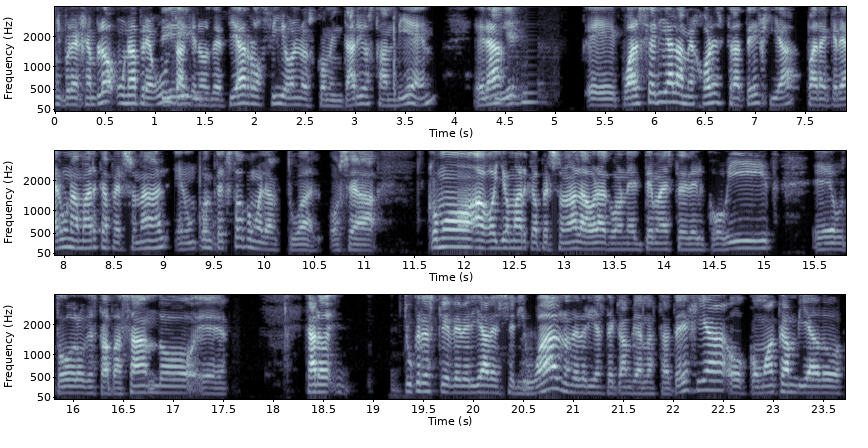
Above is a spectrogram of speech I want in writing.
Y por ejemplo, una pregunta que nos decía Rocío en los comentarios también era eh, ¿cuál sería la mejor estrategia para crear una marca personal en un contexto como el actual? O sea, ¿Cómo hago yo marca personal ahora con el tema este del COVID eh, o todo lo que está pasando? Eh, claro, ¿tú crees que debería de ser igual? ¿No deberías de cambiar la estrategia? ¿O cómo ha cambiado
